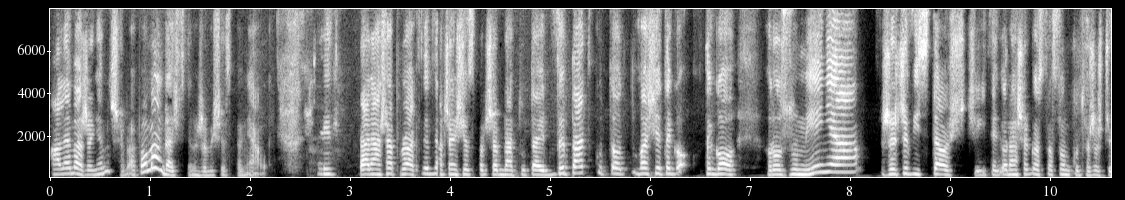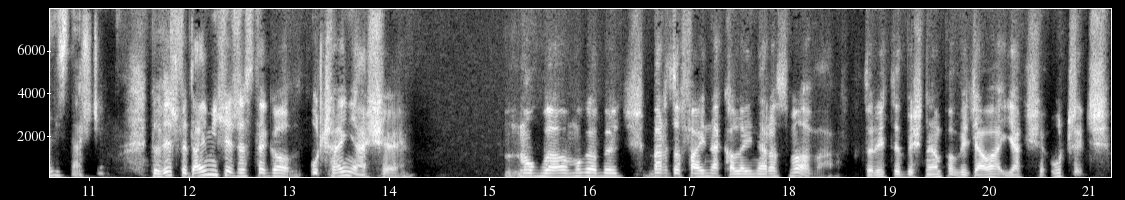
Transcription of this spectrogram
ale marzeniom trzeba pomagać w tym, żeby się spełniały. Czyli ta nasza proaktywna część jest potrzebna tutaj. W wypadku to właśnie tego, tego rozumienia rzeczywistości i tego naszego stosunku do rzeczywistości. To wiesz, wydaje mi się, że z tego uczenia się mogła, mogła być bardzo fajna kolejna rozmowa, w której ty byś nam powiedziała, jak się uczyć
